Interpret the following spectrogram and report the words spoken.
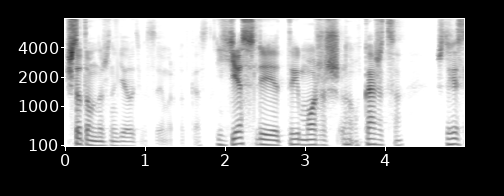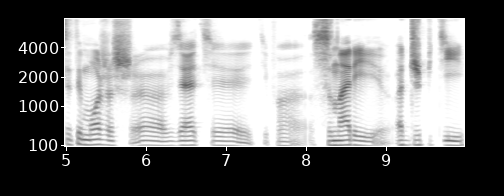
Что там нужно делать в АСМР подкаст? Если ты можешь, ну, кажется, что если ты можешь э, взять э, типа сценарий от GPT,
